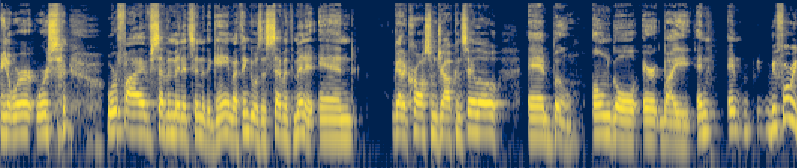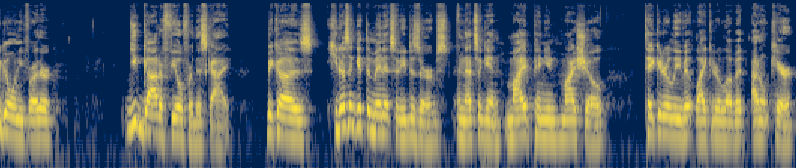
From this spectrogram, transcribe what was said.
You know, we're we're we're five, seven minutes into the game. I think it was the seventh minute, and got a cross from João Cancelo, and boom, own goal, Eric Bailly. And and before we go any further, you gotta feel for this guy because he doesn't get the minutes that he deserves, and that's again my opinion, my show. Take it or leave it, like it or love it, I don't care.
